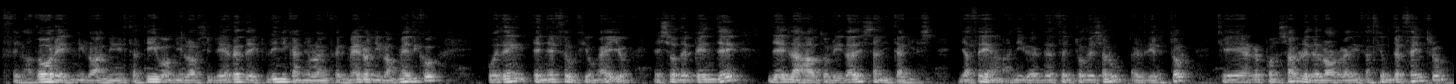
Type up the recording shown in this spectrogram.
celadores, ni los administrativos, ni los auxiliares de clínica, ni los enfermeros, ni los médicos pueden tener solución a ello. Eso depende de las autoridades sanitarias, ya sean a nivel del centro de salud, el director, que es responsable de la organización del centro,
